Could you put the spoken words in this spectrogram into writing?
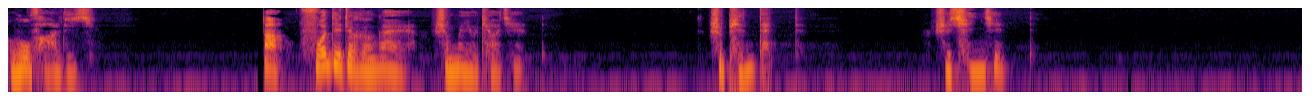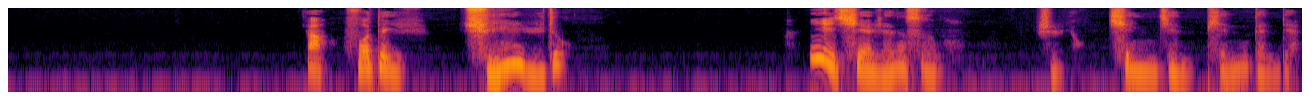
无法理解。啊，佛的这个爱是没有条件的，是平等的，是亲近的。啊，佛对于。全宇宙一切人事物是有清净平等的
